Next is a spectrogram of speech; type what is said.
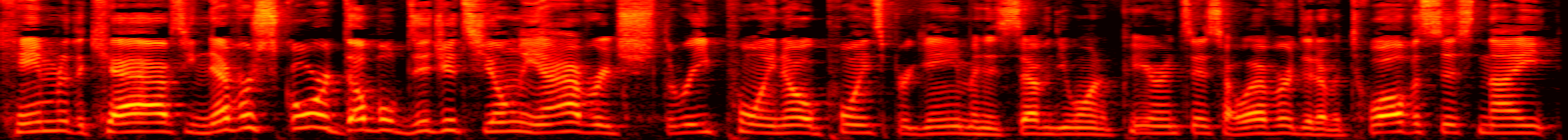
Came to the Cavs. He never scored double digits. He only averaged 3.0 points per game in his 71 appearances. However, did have a 12 assist night.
